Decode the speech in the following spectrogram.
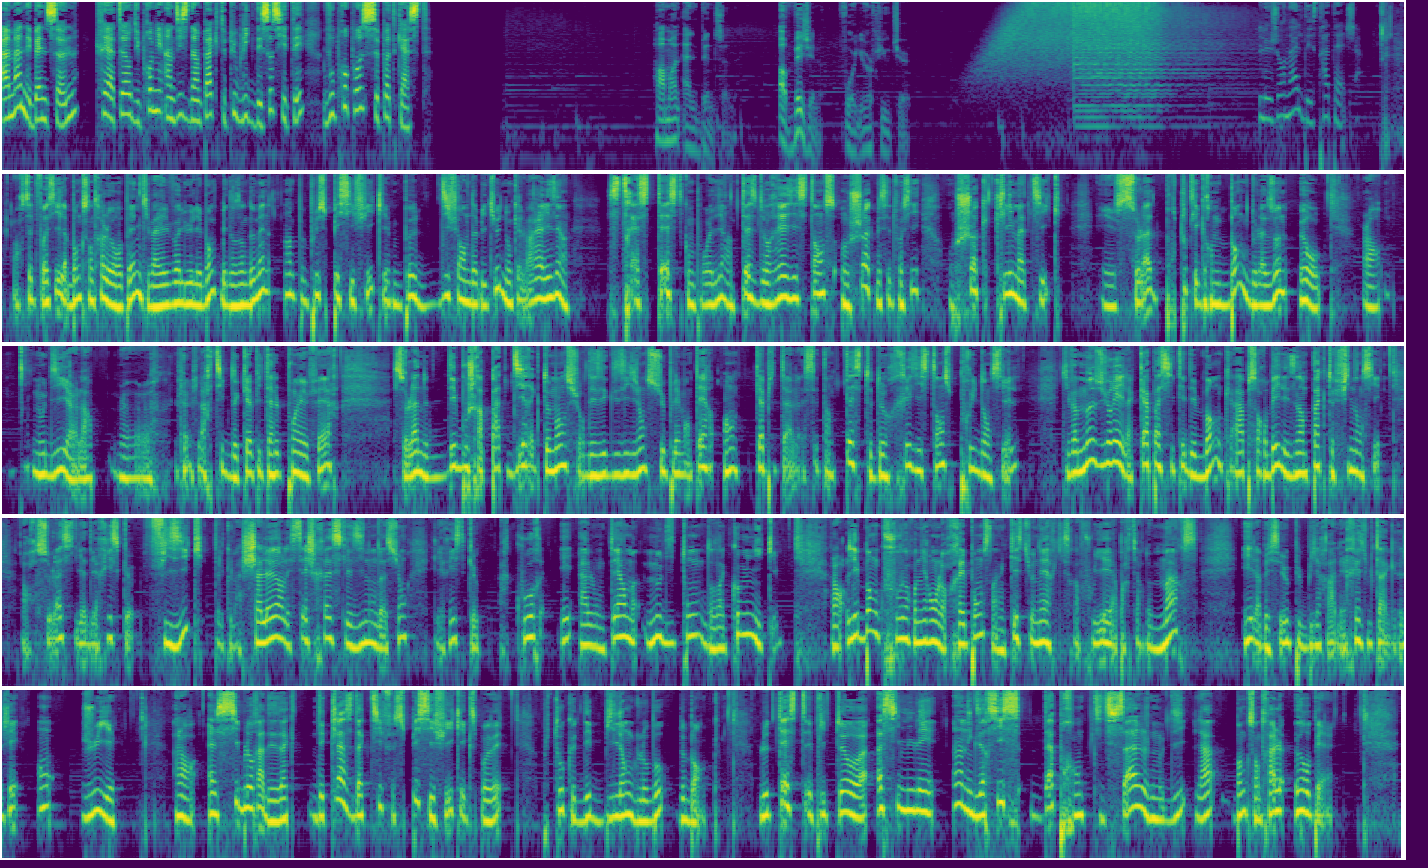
Haman et Benson, créateurs du premier indice d'impact public des sociétés, vous proposent ce podcast. Haman and Benson, a vision for your future. Le journal des stratèges. Alors cette fois-ci, la Banque Centrale Européenne qui va évaluer les banques, mais dans un domaine un peu plus spécifique et un peu différent d'habitude. Donc elle va réaliser un stress test, qu'on pourrait dire, un test de résistance au choc, mais cette fois-ci au choc climatique. Et cela pour toutes les grandes banques de la zone euro. Alors, nous dit euh, euh, l'article de capital.fr, cela ne débouchera pas directement sur des exigences supplémentaires en capital. C'est un test de résistance prudentielle qui va mesurer la capacité des banques à absorber les impacts financiers. Alors cela s'il y a des risques physiques tels que la chaleur, les sécheresses, les inondations les risques à court et à long terme, nous dit-on dans un communiqué. Alors les banques fourniront leur réponse à un questionnaire qui sera fouillé à partir de mars et la BCE publiera les résultats agrégés en juillet. Alors, elle ciblera des, classes d'actifs spécifiques exposées plutôt que des bilans globaux de banque. Le test est plutôt à simuler un exercice d'apprentissage, nous dit la Banque Centrale Européenne.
